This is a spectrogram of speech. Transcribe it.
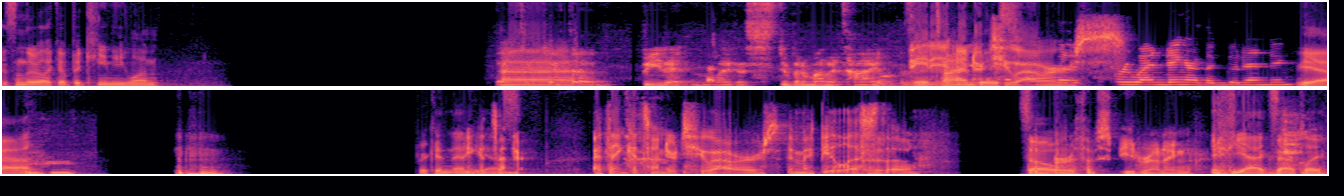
Isn't there like a bikini one? I think you have to beat it in like a stupid amount of time. Is beat it, time under two hours. The true ending or the good ending? Yeah. Mm-hmm. Freaking I think NES. It's under, I think it's under two hours. It might be less uh, though. So the birth of speed running. yeah, exactly.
